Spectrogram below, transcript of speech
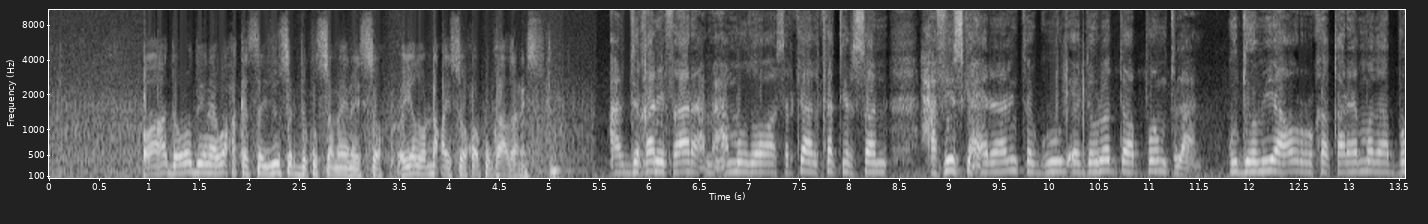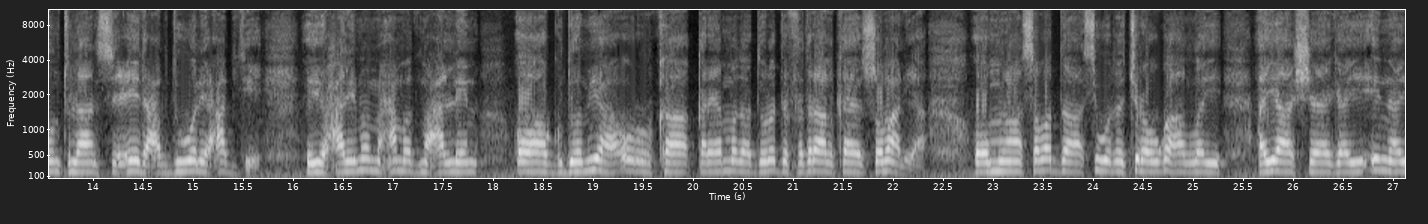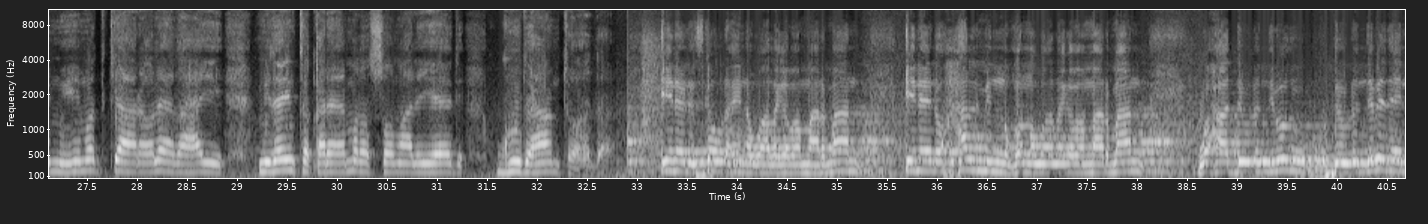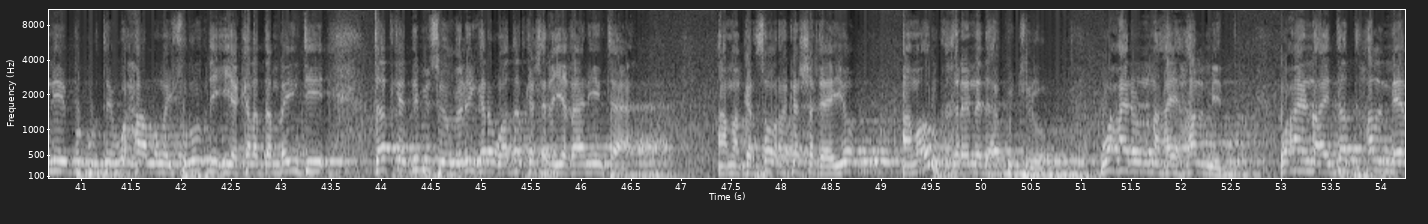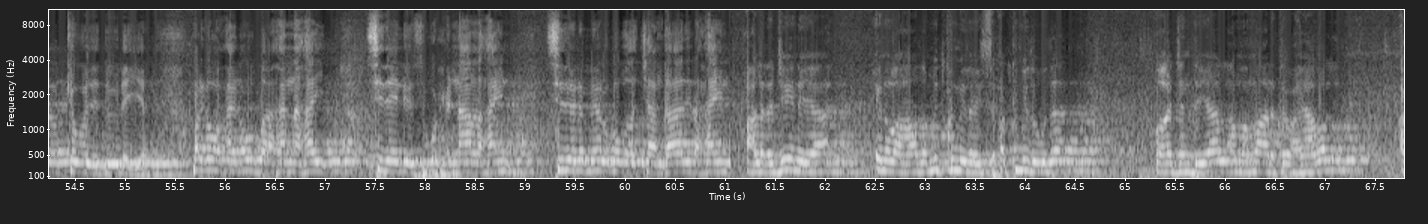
Oo ah dowladdu inay wax kasta yuusarbi ku samaynayso iyadoo dhacayso xoog ku qaadanayso. Cabdiqani faarax maxamuud oo ah sarkaal ka tirsan xafiiska xeraalinta guud ee dowladda puntland gudoomiyaha ururka qareemada puntland siciid cabdiweli cabdi iyo xaliimo maxamed macalin oo ah gudoomiyaha ururka qareemada dowladda federaalk ee soomaaliya. Oo munaasabada si wadajira uga hadlay ayaa sheegay in ay muhiimad gaara leedahay midaynta qareemada soomaaliyeed guud ahaantooda. Inaynu iska warhayno waa lagaba maarmaan. Inaynu hal mid noqonno waa lagaba maarmaan. Waxaa dowladnimadu dowladnimadeennii burburtay waxaa lumay shuruucdii iyo kala dambayntii dadka dib u soo celin kara waa dadka sharciyaqaaniinta. ah ama garsoor ha ka shaqeeyo ama ururka qareennada ha ku jiro. Waxaynu nahay hal mid. Waxaynu nahay dad hal meel ka wada duulaya. Marka waxaynu u baahannahay sidaynu isugu xidhnaan lahayn sidaynu meel uga wada jaanqaadi lahayn. Waxaa la rajaynayaa inuu ahaado mid aad ku midowdaan oo ajandayaal ama maaragtay waxyaabo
